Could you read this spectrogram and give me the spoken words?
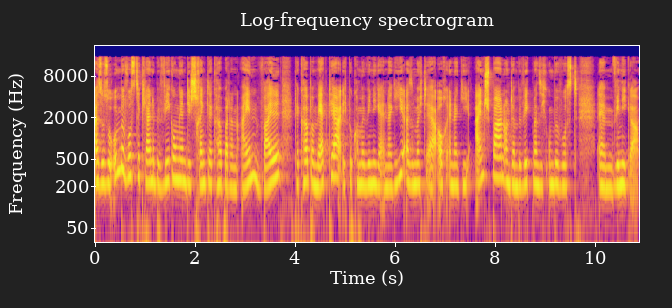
Also so unbewusste kleine Bewegungen, die schränkt der Körper dann ein, weil der Körper merkt ja, ich bekomme weniger Energie, also möchte er auch Energie einsparen und dann bewegt man sich unbewusst ähm, weniger.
